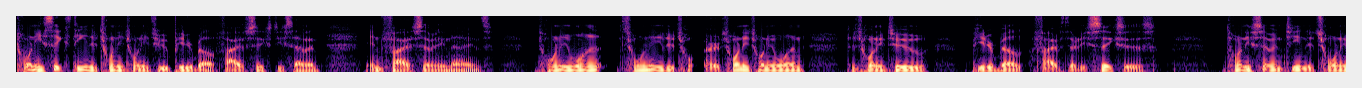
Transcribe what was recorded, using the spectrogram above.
2016 to 2022 Peterbilt 567 and 579s. 21 20 to or 2021 to 22 Peterbilt 536s. 2017 to 20,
